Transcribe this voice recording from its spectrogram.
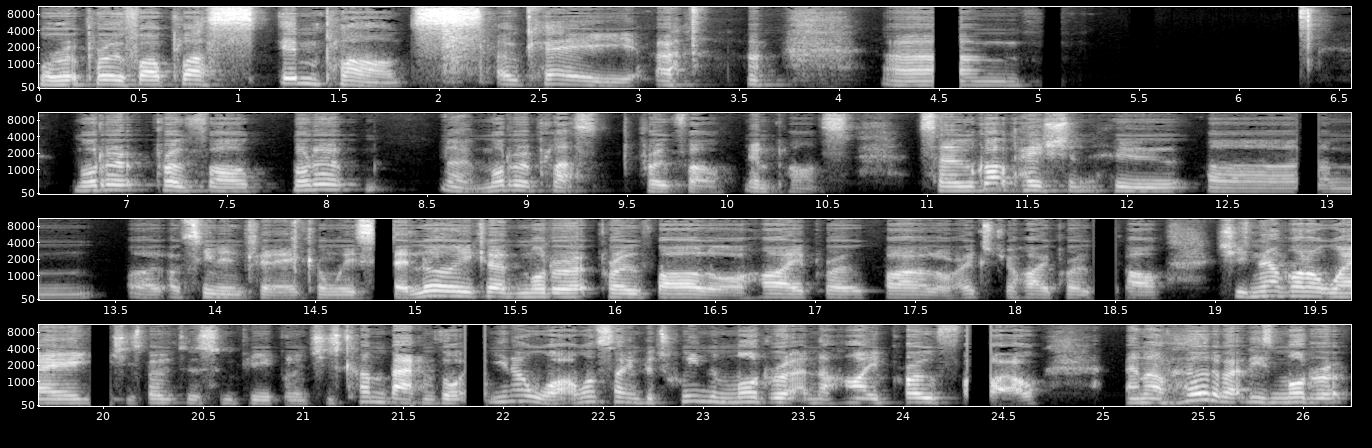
moderate profile plus implants. Okay. um, moderate profile, moderate, no, moderate plus profile implants. So we've got a patient who um, I've seen in clinic and we said, look, you have moderate profile or high profile or extra high profile. She's now gone away, she spoke to some people and she's come back and thought, you know what, I want something between the moderate and the high profile and I've heard about these moderate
